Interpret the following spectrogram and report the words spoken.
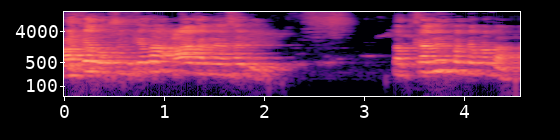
वाढत्या लोकसंख्येला आळा घालण्यासाठी तत्कालीन पंतप्रधान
